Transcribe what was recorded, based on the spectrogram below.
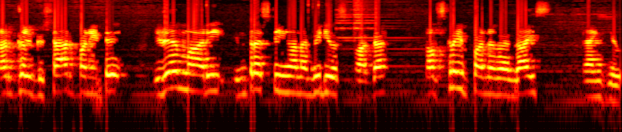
சர்க்கிளுக்கு ஷேர் பண்ணிட்டு இதே மாதிரி இன்ட்ரெஸ்டிங்கான வீடியோஸ் பார்க்க சப்ஸ்கிரைப் பண்ணுங்க காய்ஸ் தேங்க்யூ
